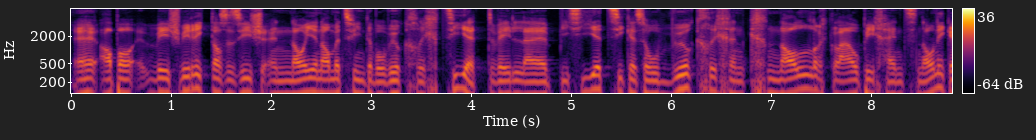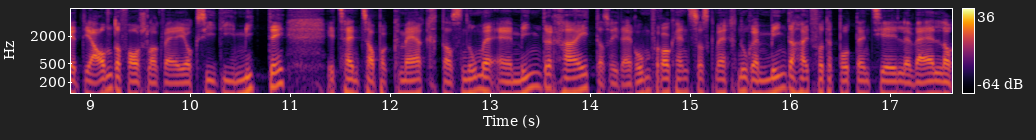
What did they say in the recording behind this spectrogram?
Äh, aber wie schwierig dass es ist, einen neuen Namen zu finden, der wirklich zieht. Weil äh, bis jetzt so wirklich einen Knaller, glaube ich, haben sie noch nicht. Der andere Vorschlag wäre ja gewesen, die Mitte. Jetzt haben sie aber gemerkt, dass nur eine Minderheit, also in der Umfrage haben sie das gemerkt, nur eine Minderheit der potenziellen Wähler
